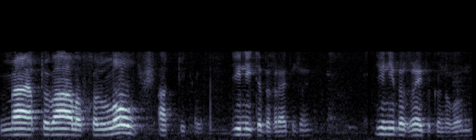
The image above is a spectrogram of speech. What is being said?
Maar twaalf geloofsartikelen die niet te begrijpen zijn. Die niet begrepen kunnen worden.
